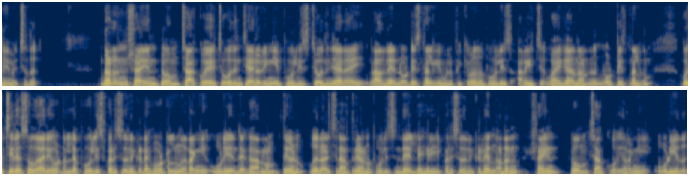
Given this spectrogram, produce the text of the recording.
നിയമിച്ചത്. നടൻ ഷൈൻ ടോം ചാക്കോയെ ചോദ്യം ചെയ്യാനൊരുങ്ങി പോലീസ് ചോദ്യം ചെയ്യാനായി നടനെ നോട്ടീസ് നൽകി വിളിപ്പിക്കുമെന്ന് പോലീസ് അറിയിച്ച് വൈകാതെ നടന് നോട്ടീസ് നൽകും. കൊച്ചിയിലെ സ്വകാര്യ ഹോട്ടലിലെ പോലീസ് പരിശോധനയ്ക്കിടെ ഹോട്ടലിൽ നിന്ന് ഇറങ്ങി ഓടിയതിന്റെ കാരണം തേടും. ബുധനാഴ്ച രാത്രിയാണ് പോലീസിന്റെ ലഹരി പരിശോധനയ്ക്കിടെ നടൻ ഷൈൻ ടോം ചാക്കോ ഇറങ്ങി ഓടിയത്.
